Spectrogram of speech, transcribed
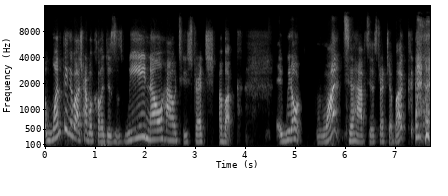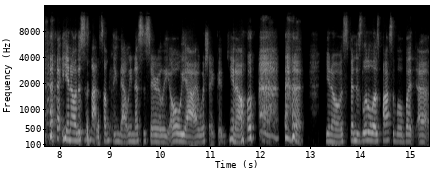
one thing about tribal colleges is we know how to stretch a buck. We don't want to have to stretch a buck. you know, this is not something that we necessarily, oh yeah, I wish I could, you know, you know, spend as little as possible. But uh,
